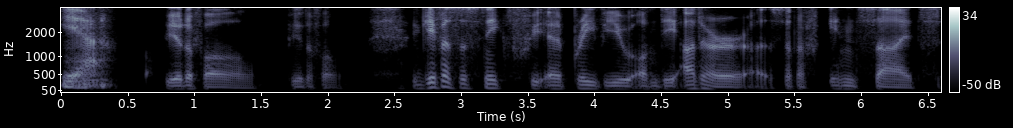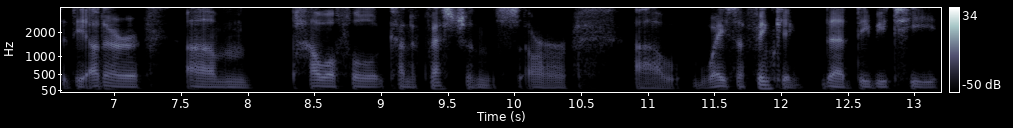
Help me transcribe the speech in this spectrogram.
yeah. Beautiful, beautiful. Give us a sneak pre- uh, preview on the other uh, sort of insights, the other um, powerful kind of questions or uh, ways of thinking that DBT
